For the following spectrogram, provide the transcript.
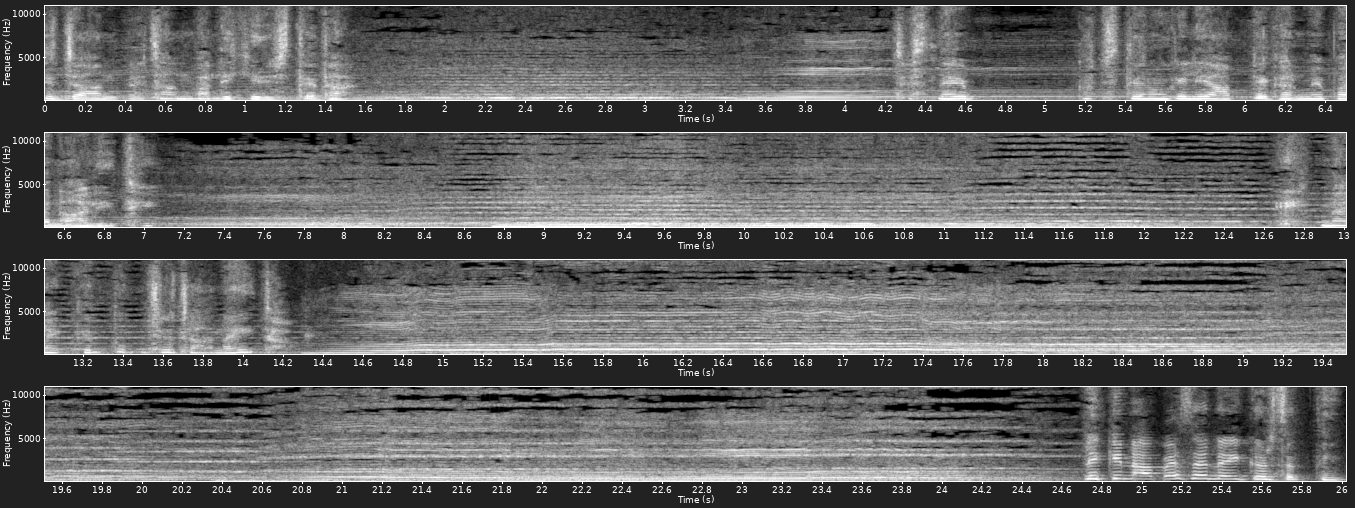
किसी जान पहचान वाले की रिश्तेदार। जिसने कुछ दिनों के लिए आपके घर में पनाह ली थी। एक ना एक दिन तो मुझे जाना ही था। लेकिन आप ऐसा नहीं कर सकती।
